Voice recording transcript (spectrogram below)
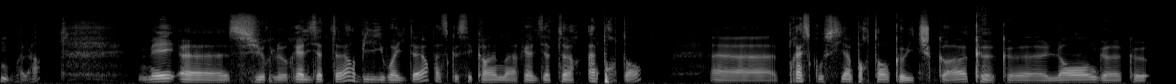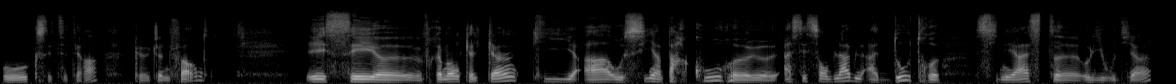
voilà. Mais euh, sur le réalisateur Billy Wilder, parce que c'est quand même un réalisateur important, euh, presque aussi important que Hitchcock, que Lang, que Hawks, etc., que John Ford. Et c'est vraiment quelqu'un qui a aussi un parcours assez semblable à d'autres cinéastes hollywoodiens,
